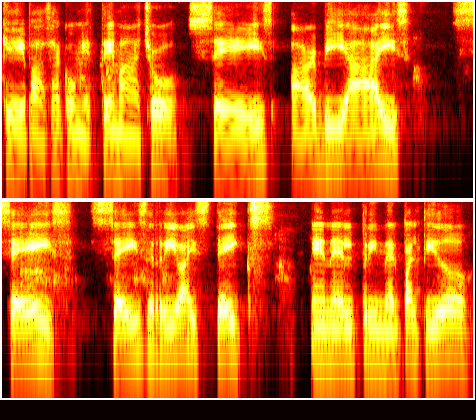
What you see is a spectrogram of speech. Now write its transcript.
¿qué pasa con este macho? Seis RBIs, seis, seis ribeye stakes en el primer partido.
